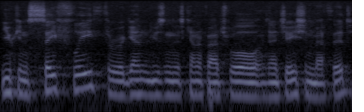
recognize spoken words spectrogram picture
you can safely, through, again, using this counterfactual instantiation method,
